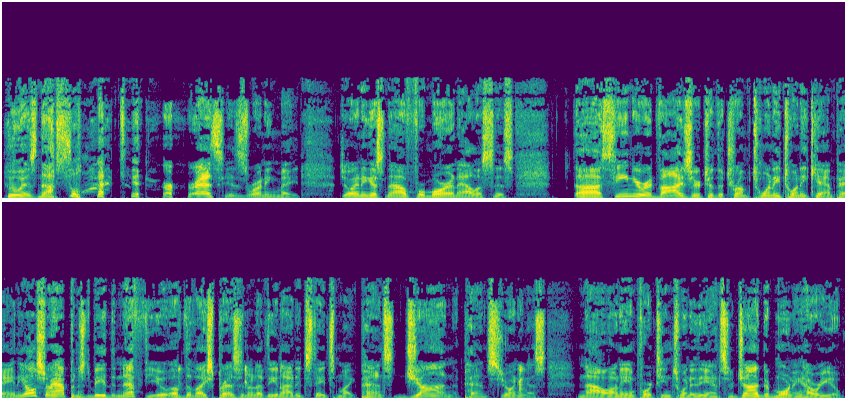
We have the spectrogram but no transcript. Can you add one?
who has now selected her as his running mate. Joining us now for more analysis, uh, senior advisor to the Trump 2020 campaign. He also happens to be the nephew of the Vice President of the United States, Mike Pence. John Pence joining us now on AM 1420 The Answer. John, good morning. How are you?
